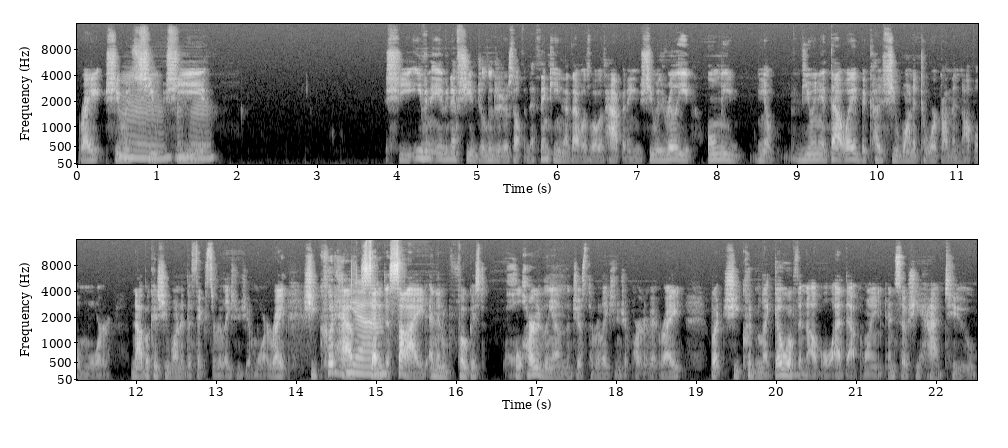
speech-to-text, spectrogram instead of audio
Right? She was Mm, she she mhm. she even even if she deluded herself into thinking that that was what was happening, she was really only you know viewing it that way because she wanted to work on the novel more, not because she wanted to fix the relationship more. Right? She could have Yeah. set it aside and then focused wholeheartedly on the, just the relationship part of it, right? But she couldn't let go of the novel at that point, and so she had to.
